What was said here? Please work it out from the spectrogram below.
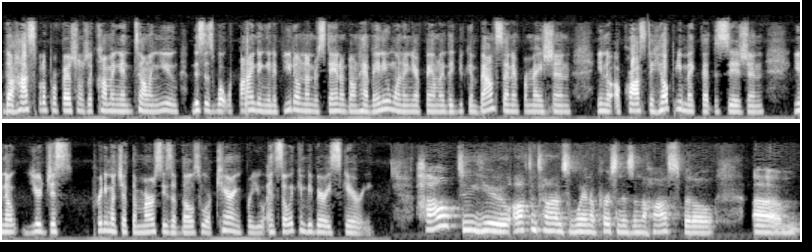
the hospital professionals are coming and telling you this is what we're finding. And if you don't understand or don't have anyone in your family that you can bounce that information you know across to help you make that decision you know you're just pretty much at the mercies of those who are caring for you. And so it can be very scary. How do you oftentimes when a person is in the hospital um,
